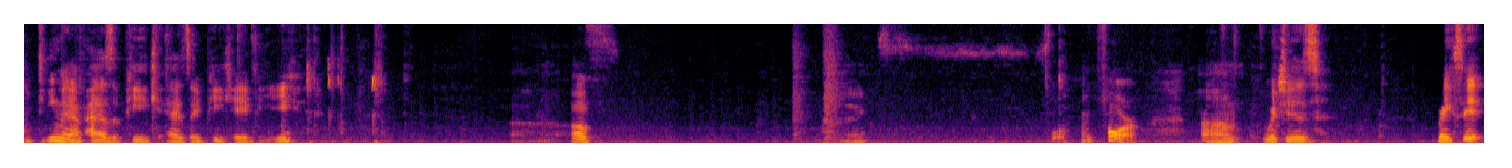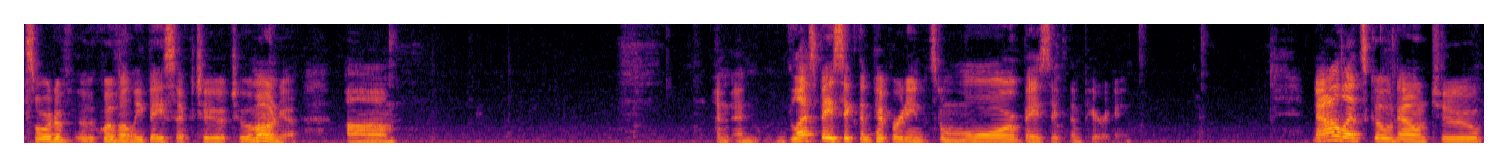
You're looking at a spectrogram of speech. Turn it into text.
DMAP has a peak has a PKB of 4.4, um, which is makes it sort of equivalently basic to, to ammonia. Um, and, and less basic than piperidine, but still more basic than pyridine. Now let's go down to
